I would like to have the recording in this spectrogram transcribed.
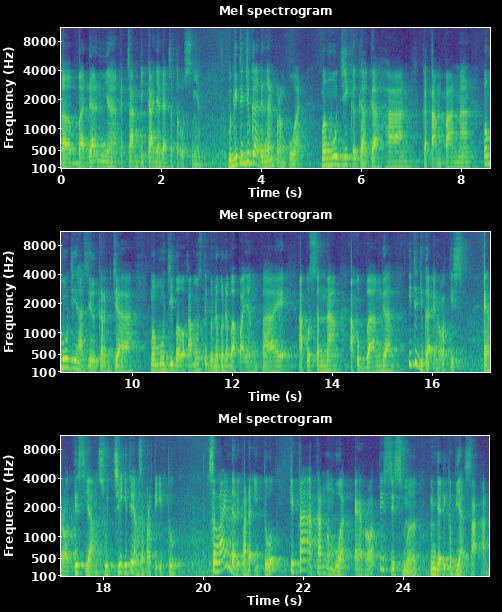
uh, badannya, kecantikannya dan seterusnya. Begitu juga dengan perempuan, memuji kegagahan, ketampanan, memuji hasil kerja, memuji bahwa kamu itu benar-benar bapak yang baik, aku senang, aku bangga. Itu juga erotis. Erotis yang suci itu yang seperti itu. Selain daripada itu, kita akan membuat erotisisme menjadi kebiasaan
